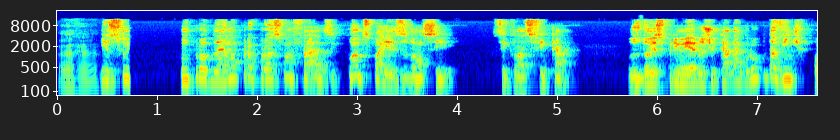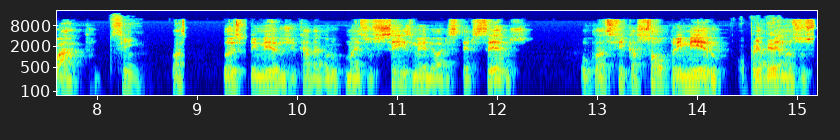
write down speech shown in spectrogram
Uhum. Isso é um problema para a próxima fase. Quantos países vão se, se classificar? Os dois primeiros de cada grupo dá 24. Sim. Os dois primeiros de cada grupo, mais os seis melhores terceiros, ou classifica só o primeiro, o primeiro... e apenas os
